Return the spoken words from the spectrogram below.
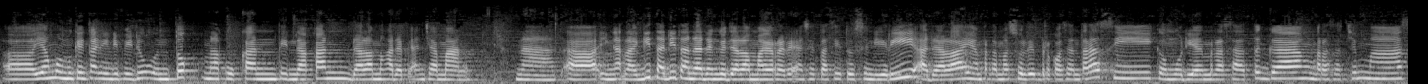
uh, yang memungkinkan individu untuk melakukan tindakan dalam menghadapi ancaman. Nah, uh, ingat lagi tadi tanda dan gejala mayor dari ansietas itu sendiri adalah yang pertama sulit berkonsentrasi, kemudian merasa tegang, merasa cemas,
